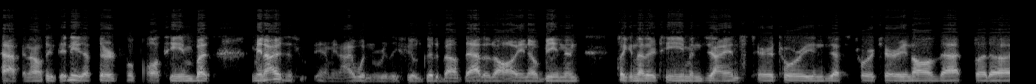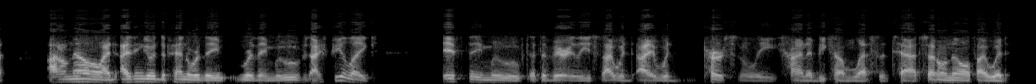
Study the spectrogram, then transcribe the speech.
happen. I don't think they need a third football team. But I mean, I just, I mean, I wouldn't really feel good about that at all. You know, being in like another team in Giants territory and Jets territory and all of that. But uh, I don't know. I, I think it would depend where they where they moved. I feel like if they moved, at the very least, I would I would personally kind of become less attached. I don't know if I would,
